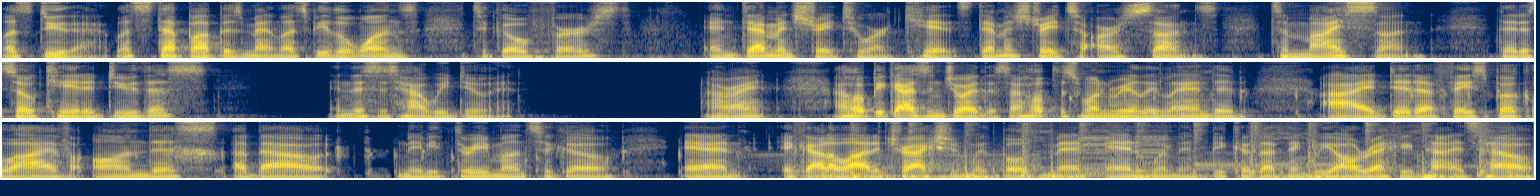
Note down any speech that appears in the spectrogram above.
Let's do that. Let's step up as men. Let's be the ones to go first and demonstrate to our kids, demonstrate to our sons, to my son, that it's okay to do this, and this is how we do it. All right. I hope you guys enjoyed this. I hope this one really landed. I did a Facebook Live on this about maybe three months ago, and it got a lot of traction with both men and women because I think we all recognize how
